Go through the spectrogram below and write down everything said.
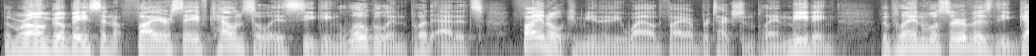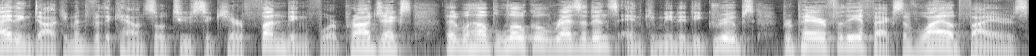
The Morongo Basin Fire Safe Council is seeking local input at its final Community Wildfire Protection Plan meeting. The plan will serve as the guiding document for the Council to secure funding for projects that will help local residents and community groups prepare for the effects of wildfires.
